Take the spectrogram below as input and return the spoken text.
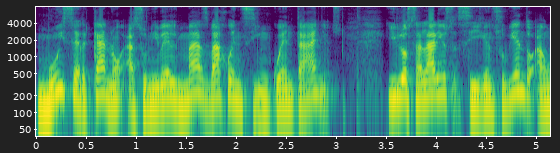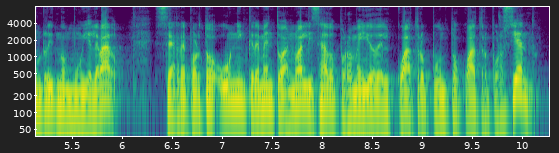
muy cercano a su nivel más bajo en 50 años. Y los salarios siguen subiendo a un ritmo muy elevado. Se reportó un incremento anualizado promedio del 4.4%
